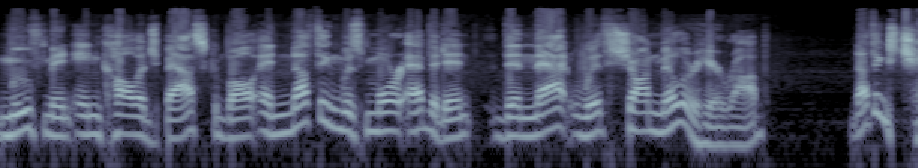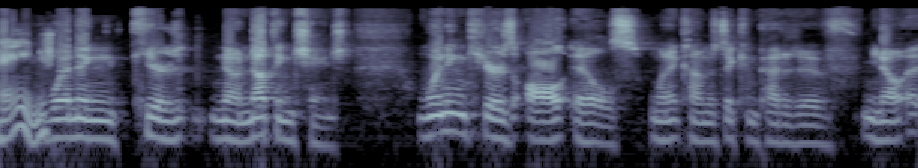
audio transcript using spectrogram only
movement in college basketball. And nothing was more evident than that with Sean Miller here, Rob. Nothing's changed. Winning cures, no, nothing changed winning cures all ills when it comes to competitive, you know, uh,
